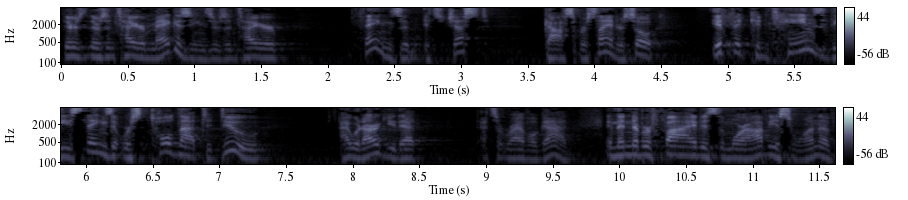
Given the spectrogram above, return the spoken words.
There's, there's entire magazines, there's entire things, and it's just gossip or slander. So if it contains these things that we're told not to do, I would argue that that's a rival God. And then number five is the more obvious one of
